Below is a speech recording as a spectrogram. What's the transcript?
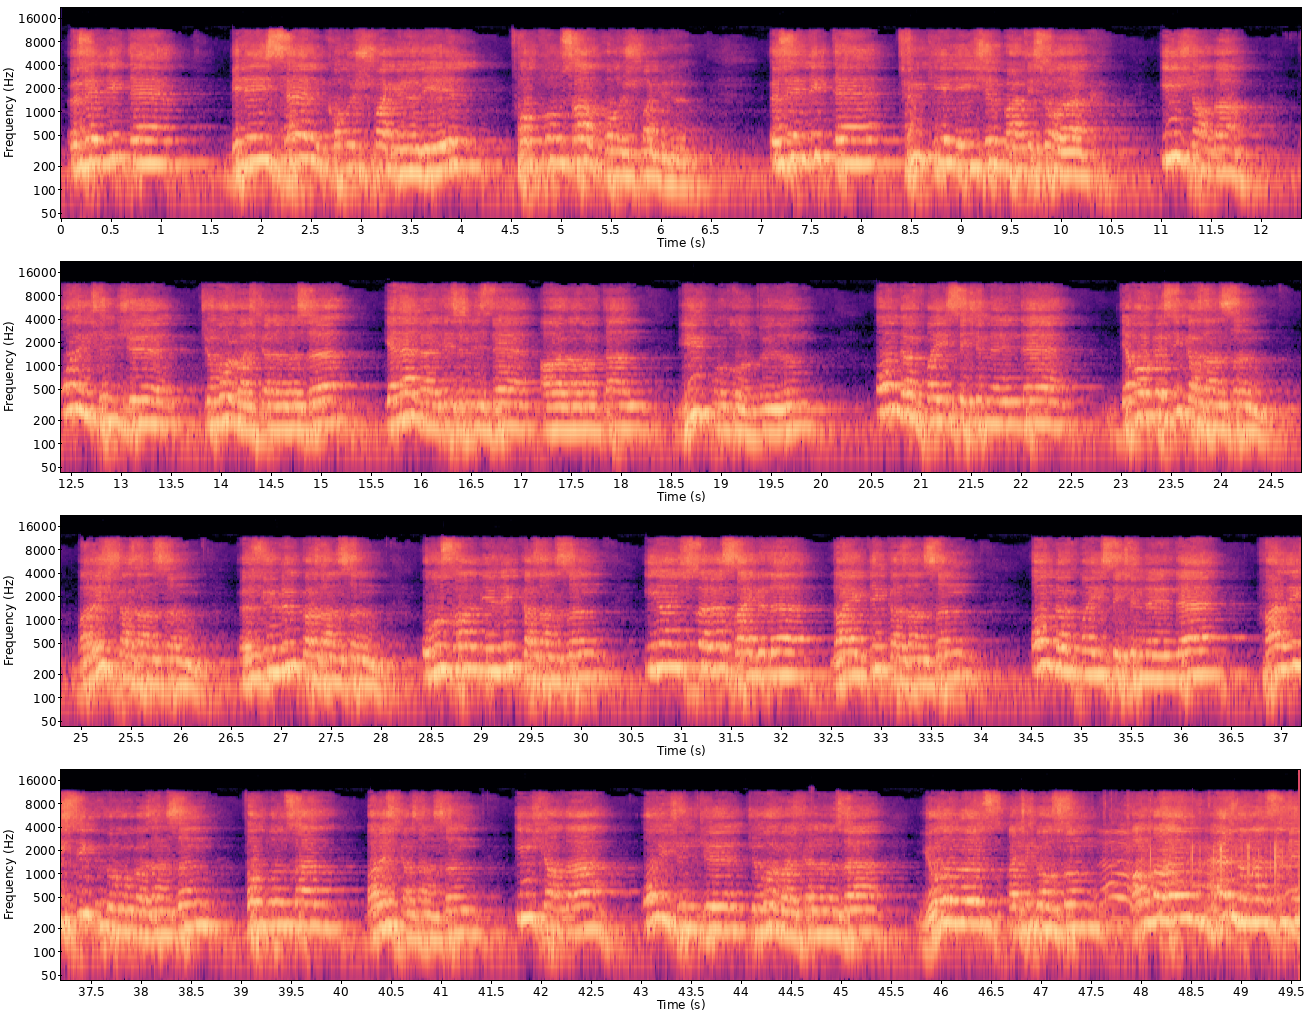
Özellikle bireysel konuşma günü değil, toplumsal konuşma günü. Özellikle Türkiye Değişim Partisi olarak inşallah 13. Cumhurbaşkanımızı genel merkezimizde ağırlamaktan büyük mutluluk duydum. 14 Mayıs seçimlerinde demokrasi kazansın, barış kazansın, özgürlük kazansın, ulusal birlik kazansın, inançlara saygılı laiklik kazansın. 14 Mayıs seçimlerinde kardeşlik hukuku kazansın, toplumsal barış kazansın. İnşallah 13. Cumhurbaşkanımıza yolunuz açık olsun. Allah'ım her zaman sizi.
